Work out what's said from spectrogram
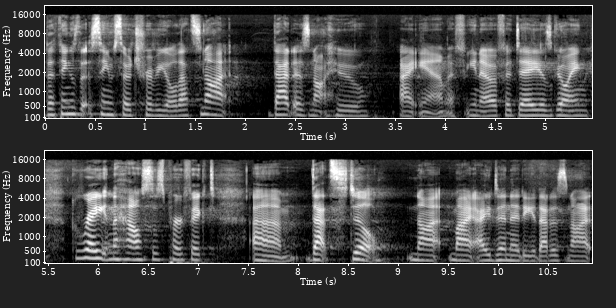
the things that seem so trivial, that's not, that is not who I am. If, you know, if a day is going great and the house is perfect, um, that's still not my identity. That is not,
